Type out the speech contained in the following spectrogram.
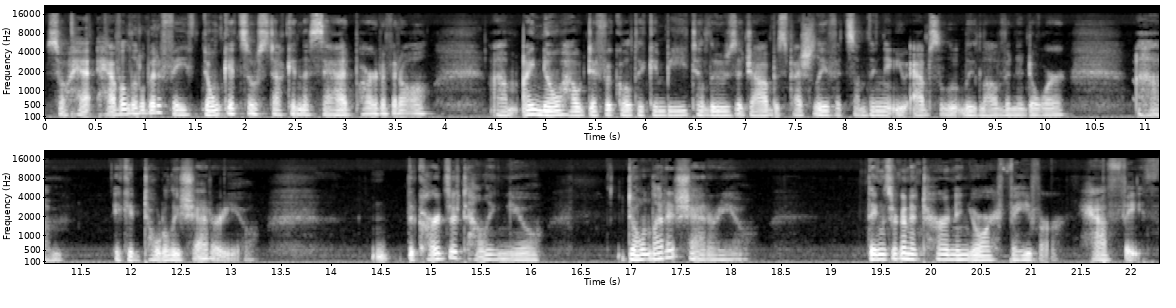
So ha have a little bit of faith. Don't get so stuck in the sad part of it all. Um, I know how difficult it can be to lose a job, especially if it's something that you absolutely love and adore. Um, it could totally shatter you. The cards are telling you don't let it shatter you. Things are going to turn in your favor. Have faith.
